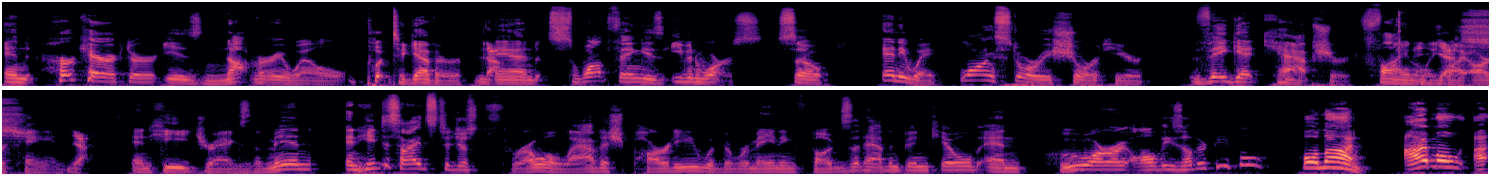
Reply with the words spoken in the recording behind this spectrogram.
And her character is not very well put together, No. and Swamp Thing is even worse. So, anyway, long story short, here they get captured finally Yes. by Arcane. Yeah. and he drags them in, and he decides to just throw a lavish party with the remaining thugs that haven't been killed. And who are all these other people? Hold on. I'm o- I,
